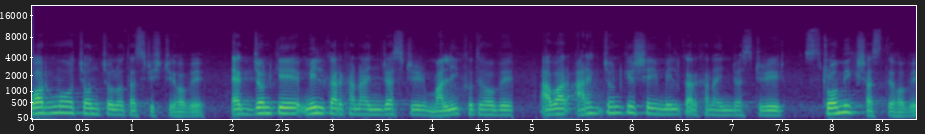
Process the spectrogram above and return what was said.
কর্মচঞ্চলতা সৃষ্টি হবে। একজনকে মিল কারখানা ইন্ডাস্ট্রির মালিক হতে হবে আবার আরেকজনকে সেই মিল কারখানা ইন্ডাস্ট্রির শ্রমিক সাজতে হবে।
